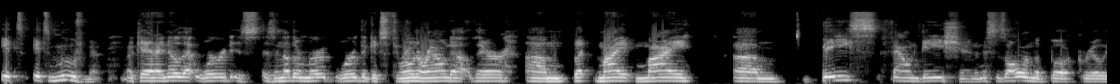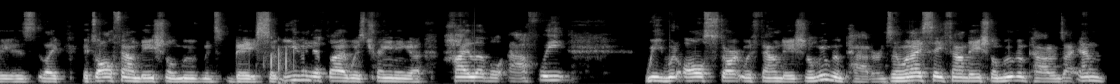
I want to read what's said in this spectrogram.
it's it's movement okay? And i know that word is is another mer- word that gets thrown around out there um but my my um base foundation and this is all in the book really is like it's all foundational movements based. So even if i was training a high level athlete we would all start with foundational movement patterns. And when i say foundational movement patterns i am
